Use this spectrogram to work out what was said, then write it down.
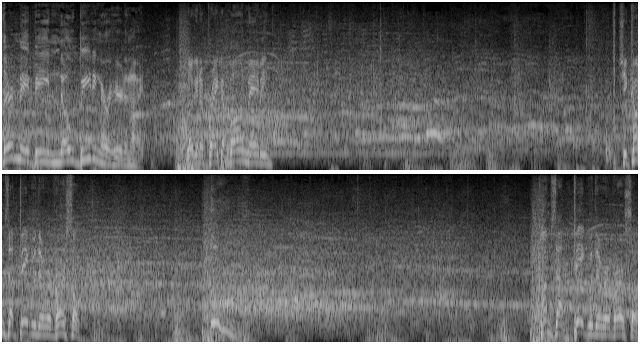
there may be no beating her here tonight. Looking to break a bone, maybe. She comes up big with a reversal. Comes up big with a reversal.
